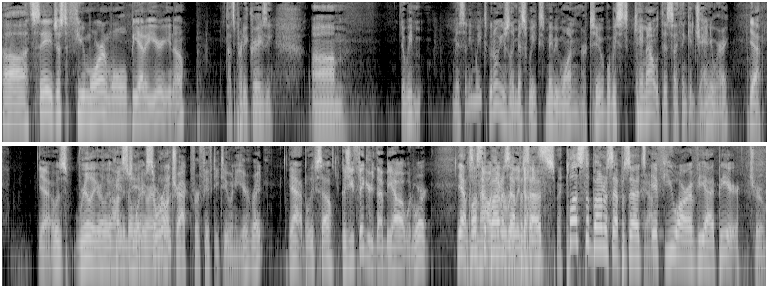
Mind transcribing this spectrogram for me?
Uh, let's see, just a few more, and we'll be at a year, you know? That's pretty crazy. Um, did we miss any weeks? We don't usually miss weeks, maybe one or two, but we came out with this, I think, in January. Yeah. Yeah, it was really early on Okay, in so January. we're, so we're on track for 52 in a year, right? Yeah, I believe so. Because you figured that'd be how it would work. Yeah, plus the somehow it never bonus episodes. plus the bonus episodes if you are a VIPer. True.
